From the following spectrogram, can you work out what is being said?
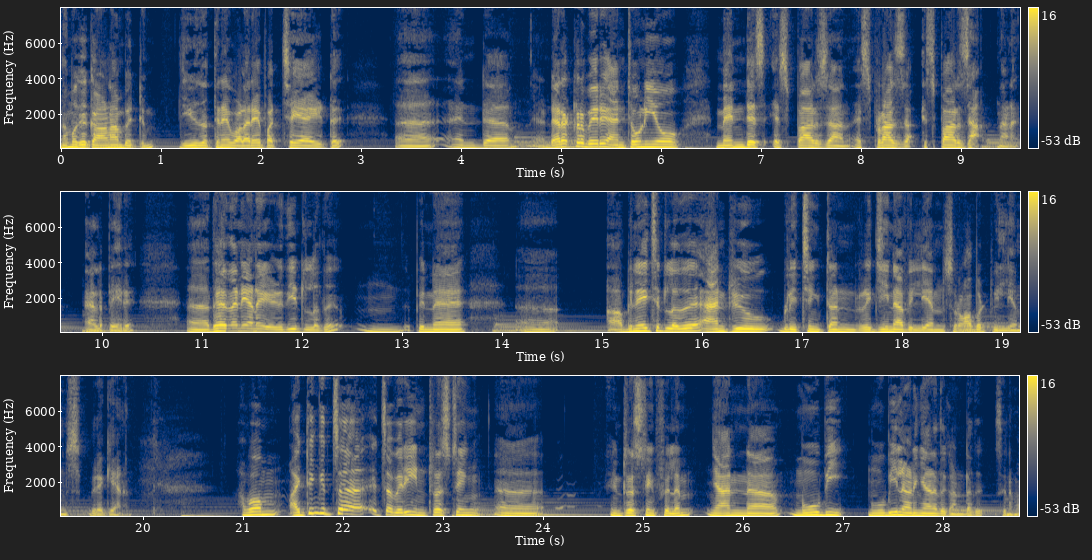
നമുക്ക് കാണാൻ പറ്റും. ജീവിതത്തിനെ വളരെ പച്ചയായിട്ട്. ആൻഡ് ഡയറക്ടർ പേര് Antonio Mendes Esparza Esprasa Esparza എന്നാണ് അയാളുടെ പേര്. അദ്ദേഹം തന്നെയാണ് എഴുതിയിട്ടുള്ളത്. പിന്നെ അഭിനയിച്ചിട്ടുള്ളത് Andrew Bleechington Regina Williams Robert Williams ഇവരൊക്കെയാണ്. അപ്പം I think it's a it's a very interesting interesting film ഞാൻ മൂബി മൂബിയിലാണ് ഞാനത് കണ്ടത് സിനിമ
